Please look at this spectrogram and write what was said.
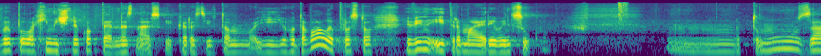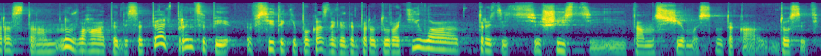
випила хімічний коктейль. Не знаю скільки разів там їй його давали. Просто він і тримає рівень цукру. Тому зараз там ну, вага 55, в принципі, всі такі показники, температура тіла 36 і там з чимось, ну така досить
